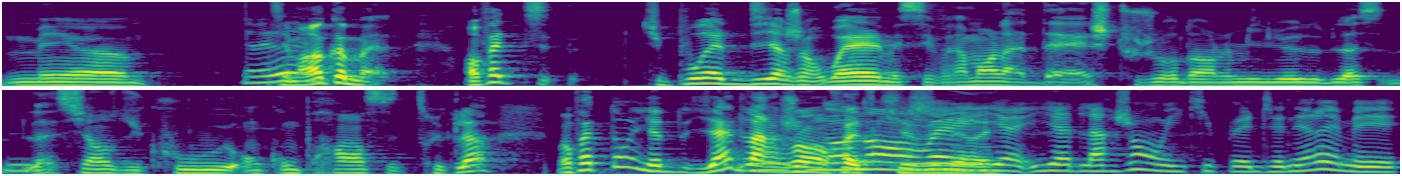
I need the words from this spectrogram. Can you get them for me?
Mais euh, Ouais, c'est marrant comme. En fait, tu pourrais te dire, genre, ouais, mais c'est vraiment la dèche, toujours dans le milieu de la, de la science, du coup, on comprend ces trucs-là. Mais en fait, non, il y a, y a de l'argent, en fait, non, qui est ouais, généré. Il y a- il y, a de l'argent, oui, qui peut être généré, mais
